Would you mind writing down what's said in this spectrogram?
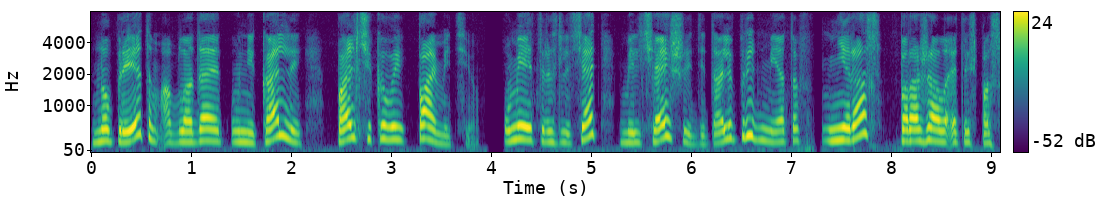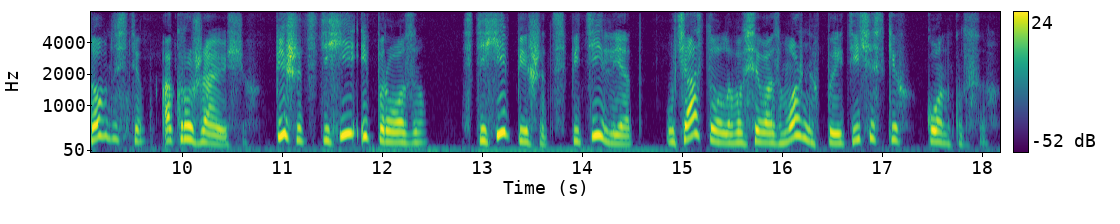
но при этом обладает уникальной пальчиковой памятью. Умеет различать мельчайшие детали предметов. Не раз поражала этой способностью окружающих. Пишет стихи и прозу, Стихи пишет с пяти лет. Участвовала во всевозможных поэтических конкурсах.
